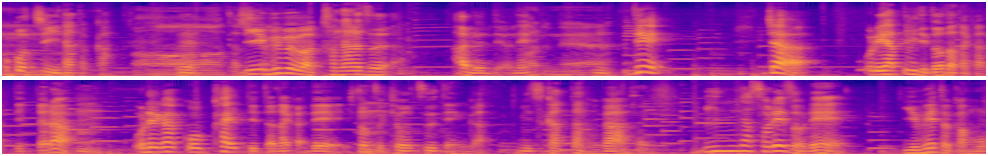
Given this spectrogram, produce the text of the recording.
心地いいなとか,、あねあ、っていう部分は必ずあるんだよね。あるね。うん。でじゃあ俺やってみてどうだったかって言ったら、うん俺がこう帰っていった中で一つ共通点が見つかったのが、ほうみんなそれぞれ夢とか目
